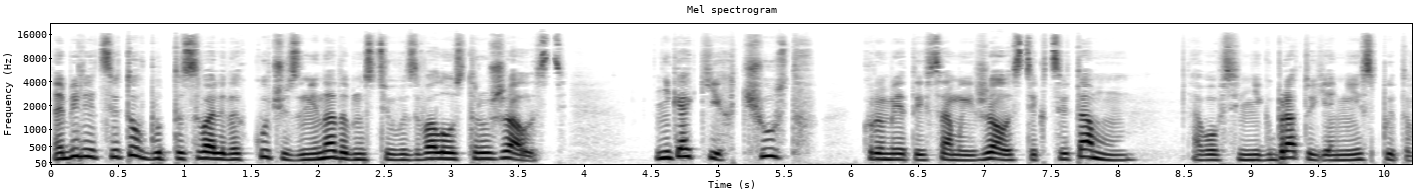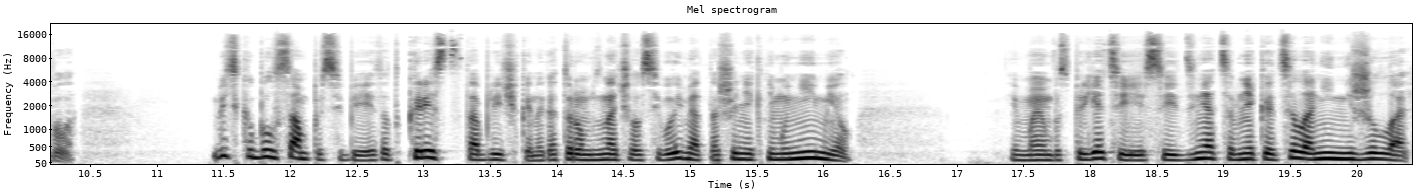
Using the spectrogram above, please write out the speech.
Обилие цветов, будто сваленных кучу за ненадобностью, вызывало острую жалость. Никаких чувств, кроме этой самой жалости к цветам, а вовсе не к брату, я не испытывала — Витька был сам по себе, этот крест с табличкой, на котором значилось его имя, отношения к нему не имел. И в моем восприятии соединяться в некое целое они не желали.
